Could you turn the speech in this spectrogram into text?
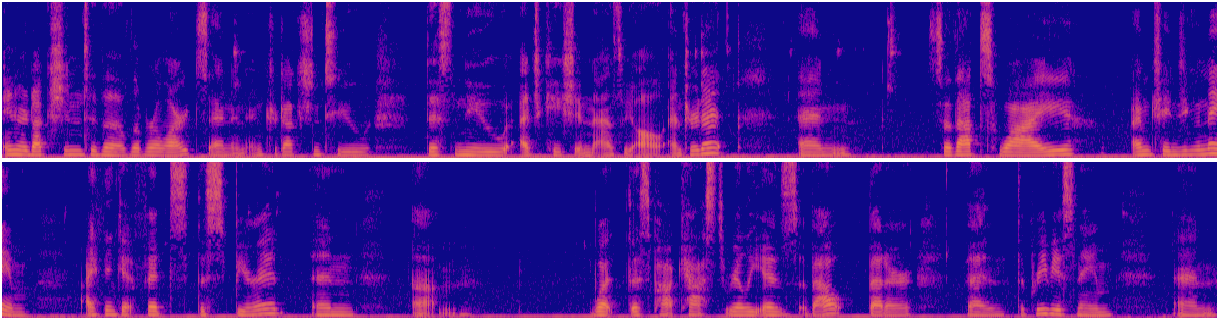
introduction to the liberal arts and an introduction to this new education as we all entered it. And so that's why I'm changing the name. I think it fits the spirit and um, what this podcast really is about better than the previous name. And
